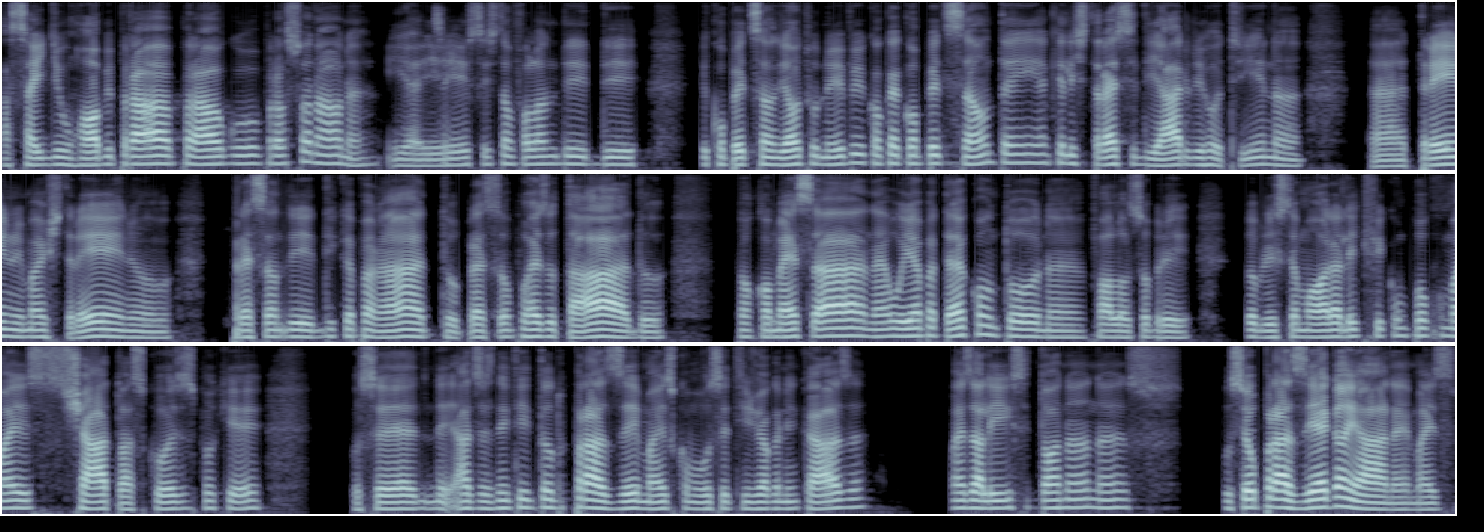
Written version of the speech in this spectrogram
a sair de um hobby pra pra algo profissional, né? E aí Sim. vocês estão falando de, de, de competição de alto nível e qualquer competição tem aquele estresse diário de rotina, eh, treino e mais treino, pressão de, de campeonato, pressão por resultado. Então começa, né? O Ian até contou, né? Falou sobre, sobre isso. Tem uma hora ali que fica um pouco mais chato as coisas, porque você às vezes nem tem tanto prazer mais como você tinha jogando em casa, mas ali se torna, né? O seu prazer é ganhar, né? Mas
